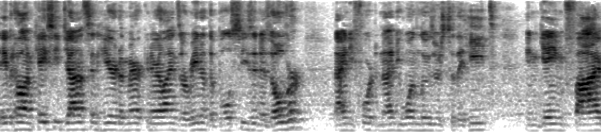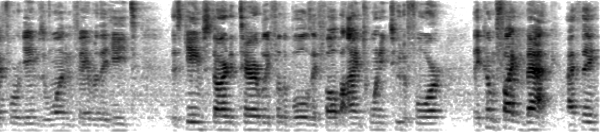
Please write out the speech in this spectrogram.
David Haugh and K.C. Johnson here at American Airlines Arena. The Bulls season is over. 94 to 91 losers to the Heat in Game 5, four games to one in favor of the Heat. This game started terribly for the Bulls. They fall behind 22 to 4. They come fighting back. I think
